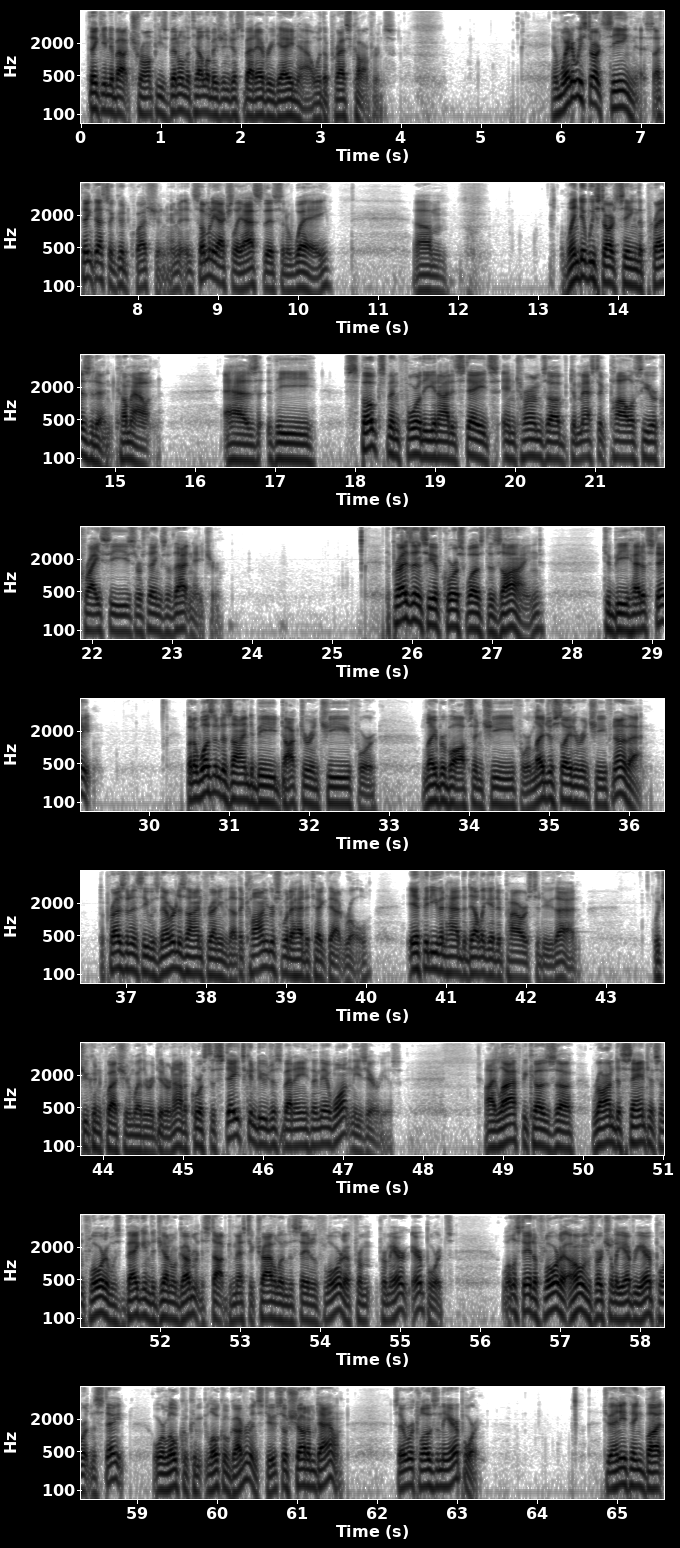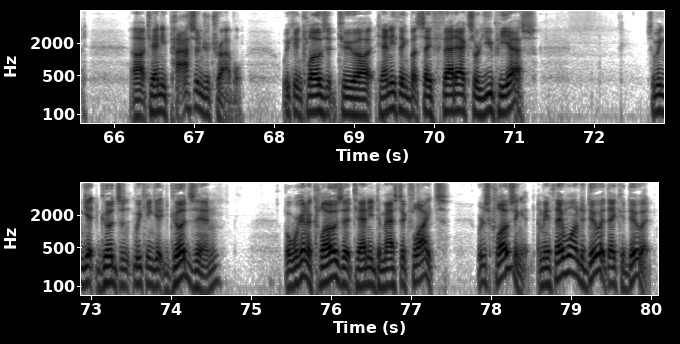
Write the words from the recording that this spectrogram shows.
thinking about Trump. He's been on the television just about every day now with a press conference. And where do we start seeing this? I think that's a good question. And, and somebody actually asked this in a way. Um, when did we start seeing the president come out as the spokesman for the United States in terms of domestic policy or crises or things of that nature? The presidency, of course, was designed to be head of state. But it wasn't designed to be doctor in chief or labor boss in chief or legislator in chief, none of that. The presidency was never designed for any of that. The Congress would have had to take that role if it even had the delegated powers to do that, which you can question whether it did or not. Of course, the states can do just about anything they want in these areas. I laugh because uh, Ron DeSantis in Florida was begging the general government to stop domestic travel in the state of Florida from, from air, airports. Well, the state of Florida owns virtually every airport in the state, or local, local governments do, so shut them down. So we're closing the airport to anything but uh, to any passenger travel. We can close it to, uh, to anything but say FedEx or UPS. So we can get goods in, we can get goods in, but we're going to close it to any domestic flights. We're just closing it. I mean, if they wanted to do it, they could do it.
